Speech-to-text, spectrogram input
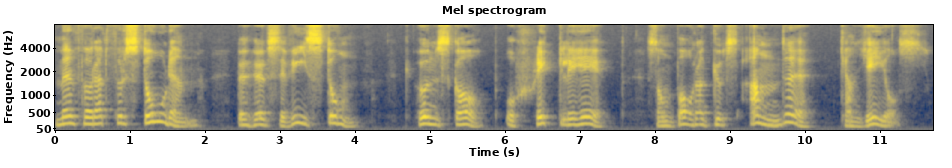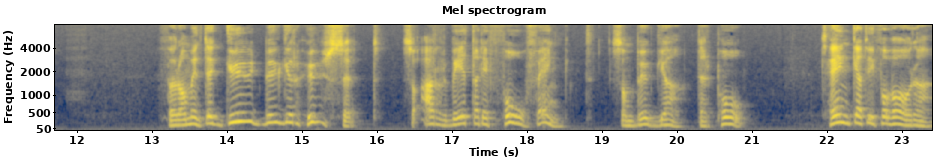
Men för att förstå dem behövs visdom, kunskap och skicklighet som bara Guds ande kan ge oss. För om inte Gud bygger huset så arbetar det fåfängt som bygga därpå. Tänk att vi får vara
